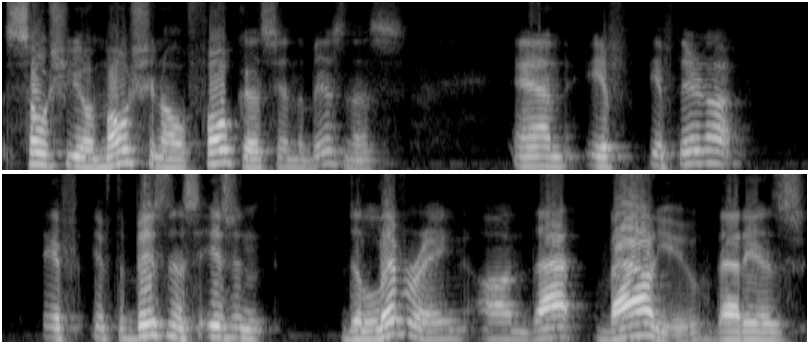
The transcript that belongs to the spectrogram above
socio-emotional focus in the business and if if they're not if if the business isn't delivering on that value that is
